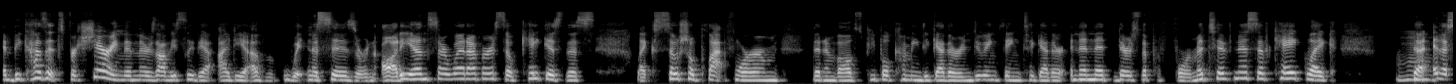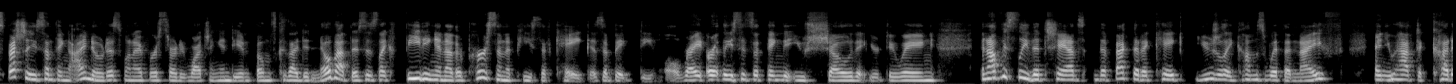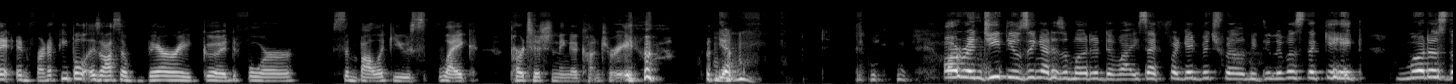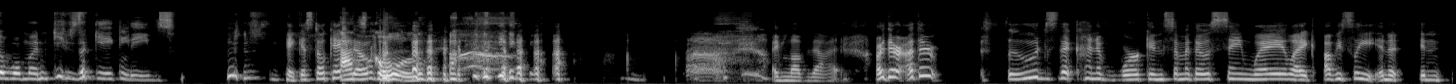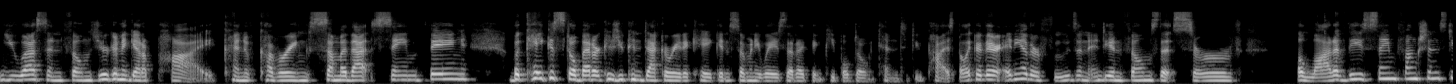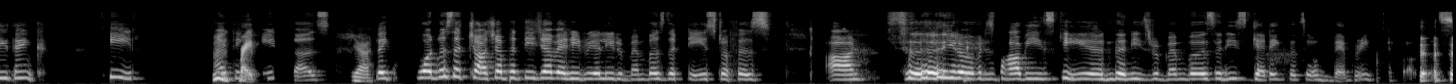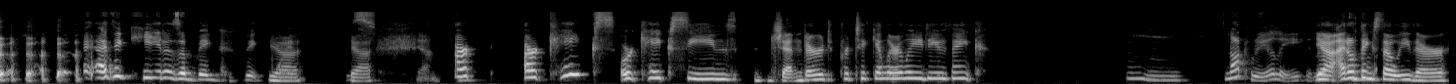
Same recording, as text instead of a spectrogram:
and because it's for sharing then there's obviously the idea of witnesses or an audience or whatever. So cake is this like social platform that involves people coming together and doing thing together. And then the, there's the performativeness of cake like Mm-hmm. That, and especially something I noticed when I first started watching Indian films because I didn't know about this is like feeding another person a piece of cake is a big deal, right? Or at least it's a thing that you show that you're doing. And obviously, the chance, the fact that a cake usually comes with a knife and you have to cut it in front of people is also very good for symbolic use, like partitioning a country. yeah. or Ranjit using it as a murder device. I forget which film. He delivers the cake, murders the woman, keeps the cake, leaves. cake is still cake, That's though. cold. I love that. Are there other foods that kind of work in some of those same way. Like obviously in a, in US and films you're going to get a pie kind of covering some of that same thing. But cake is still better because you can decorate a cake in so many ways that I think people don't tend to do pies. But like are there any other foods in Indian films that serve a lot of these same functions do you think? Kheer. Mm, I think right. Kheer does. Yeah. Like what was the chacha bhatija where he really remembers the taste of his aunt you know, but his hobby's key, and then he remembers and he's getting this own memory. I, I think kheer is a big, big yeah. Point. Yeah. Yeah. Are are cakes or cake scenes gendered particularly, do you think? Mm, not really. Like, yeah, I don't think so either.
